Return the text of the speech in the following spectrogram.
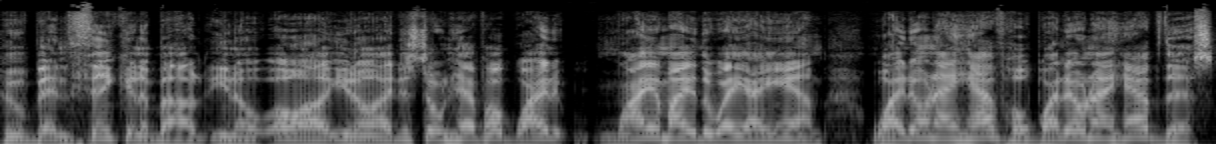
who've been thinking about, you know, oh, you know, I just don't have hope. Why? Why am I the way I am? Why don't I have hope? Why don't I have this?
